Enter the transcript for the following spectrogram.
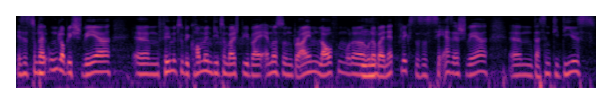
Es ist zum Teil unglaublich schwer, ähm, Filme zu bekommen, die zum Beispiel bei Amazon Prime laufen oder, mhm. oder bei Netflix. Das ist sehr, sehr schwer. Ähm, das sind die Deals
